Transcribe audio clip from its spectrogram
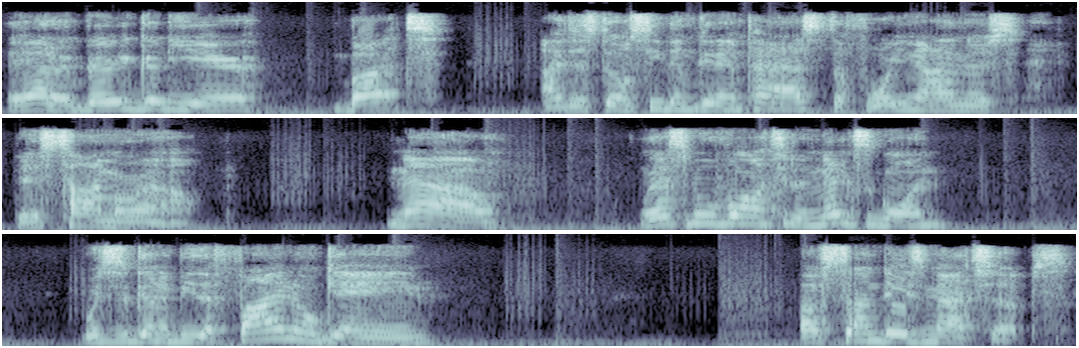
They had a very good year, but I just don't see them getting past the 49ers this time around. Now, let's move on to the next one, which is going to be the final game of Sunday's matchups.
